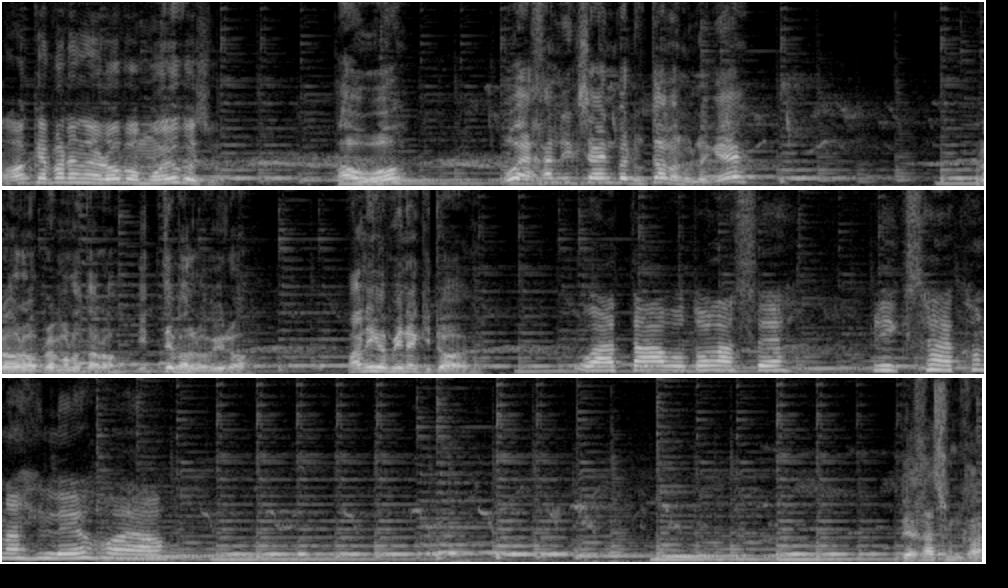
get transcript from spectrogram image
অঁ কেইবা ডাঙৰ ৰ'ব ময়ো গৈছোঁ আও অ অ এখন ৰিক্সা আনিবা দুটা মানুহ লাগে ৰ ৰ প্ৰেমলতা ৰ ইতে ভাল পাবি ৰ পানী খাবি নেকি তই ৱাটাৰ বটল আছে ৰিক্সা এখন আহিলেই হয় আৰু দেখাচোন খা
